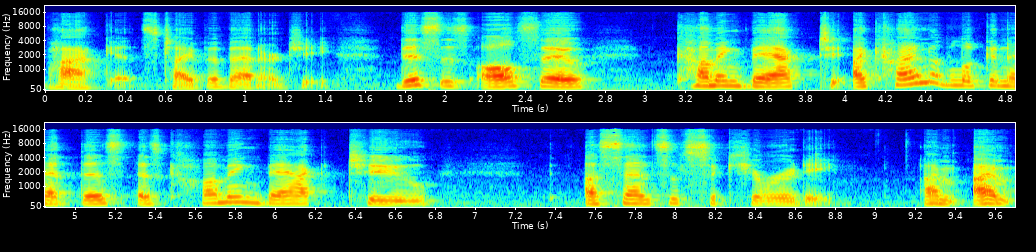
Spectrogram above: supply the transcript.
pockets type of energy? This is also coming back to, I kind of looking at this as coming back to a sense of security. I'm, I'm,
